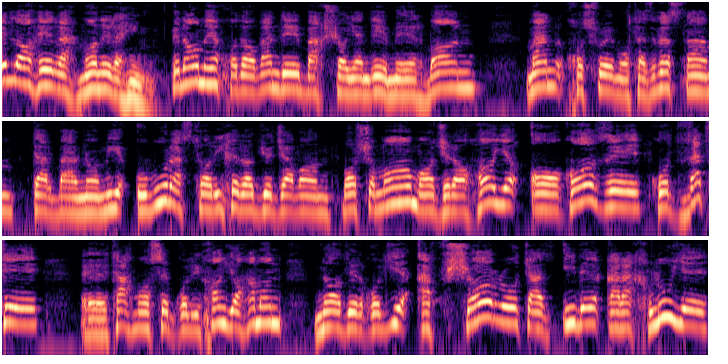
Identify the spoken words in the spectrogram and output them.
الله الرحمن الرحیم. به نام خداوند بخشاینده مهربان من خسرو معتزد هستم. در برنامه عبور از تاریخ رادیو جوان با شما ماجراهای آغاز قدرت تحماسب قلی خان یا همان نادر قلی افشار رو که از ایده قرخلوی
